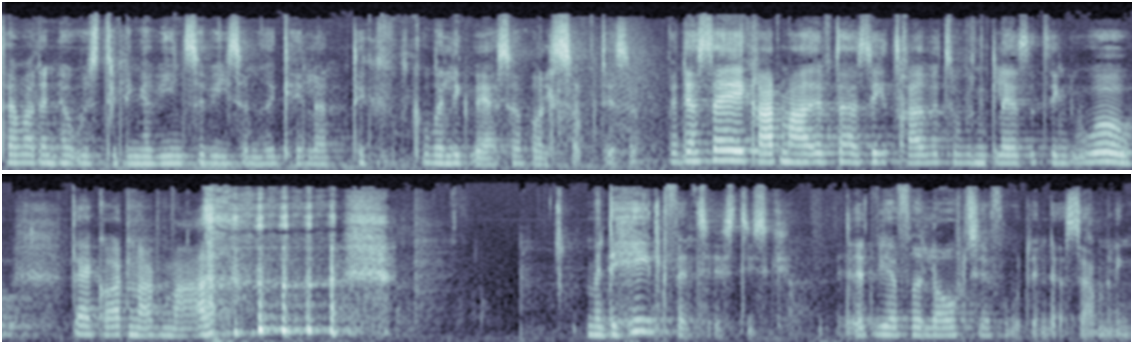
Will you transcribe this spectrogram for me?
Der var den her udstilling af vinserviser nede i kælderen. Det kunne vel ikke være så voldsomt, det så. Men jeg sagde ikke ret meget, efter at have set 30.000 glas, og tænkte, wow, der er godt nok meget. Men det er helt fantastisk, at vi har fået lov til at få den der samling.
